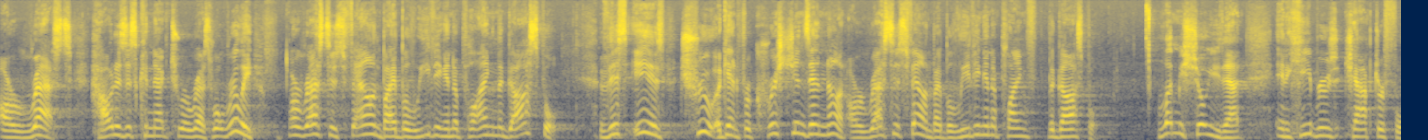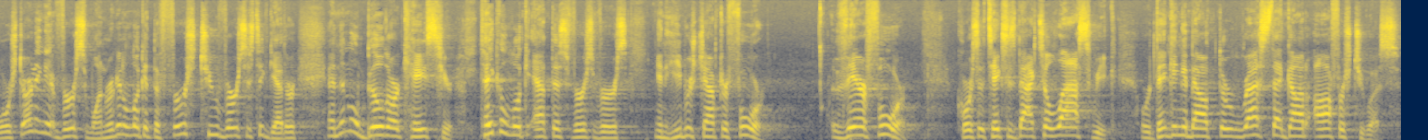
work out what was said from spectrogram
our rest. How does this connect to our rest? Well, really, our rest is found by believing and applying the gospel. This is true, again, for Christians and non. Our rest is found by believing and applying the gospel. Let me show you that in Hebrews chapter 4, starting at verse 1. We're going to look at the first two verses together, and then we'll build our case here. Take a look at this verse verse in Hebrews chapter 4. Therefore, of course, it takes us back to last week. We're thinking about the rest that God offers to us.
